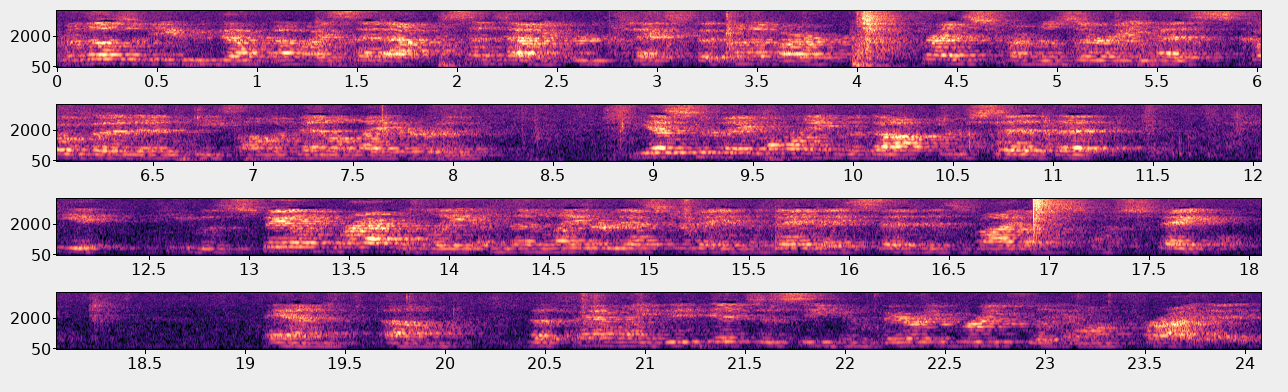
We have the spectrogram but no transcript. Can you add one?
for those of you who don't know, I sent out, sent out a group text, but one of our friends from Missouri has COVID and he's on a ventilator. And yesterday morning, the doctor said that he, he was failing rapidly, and then later yesterday in the day, they said his vitals were stable. And, um, the family did get to see him very briefly on Friday.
